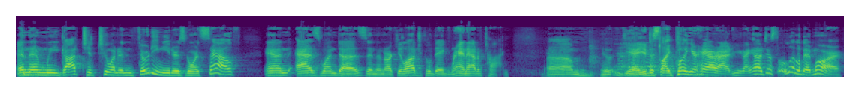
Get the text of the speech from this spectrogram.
And then we got to 230 meters north-south, and as one does in an archaeological dig, ran out of time. Um, yeah, you're just like pulling your hair out. You're going, oh, just a little bit more.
